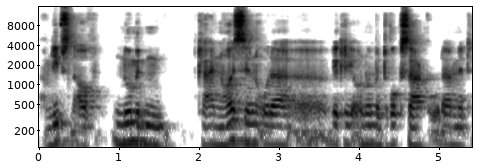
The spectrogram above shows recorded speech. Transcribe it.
am liebsten auch nur mit einem kleinen Häuschen oder äh, wirklich auch nur mit Rucksack oder mit,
